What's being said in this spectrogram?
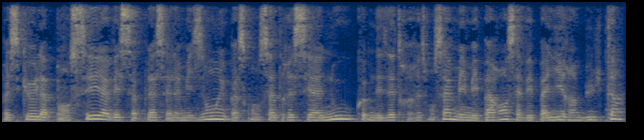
parce que la pensée avait sa place à la maison et parce qu'on s'adressait à nous comme des êtres responsables. Mais mes parents savaient pas lire un bulletin.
